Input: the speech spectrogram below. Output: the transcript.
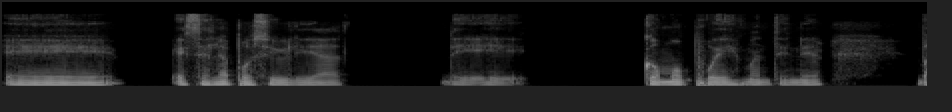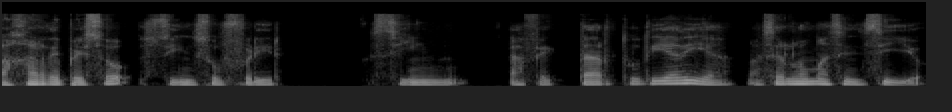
eh, esa es la posibilidad de cómo puedes mantener, bajar de peso sin sufrir, sin afectar tu día a día, hacerlo más sencillo.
